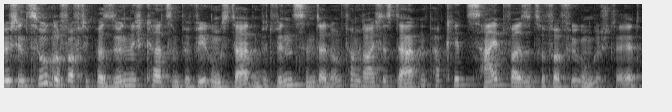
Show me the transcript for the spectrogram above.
Durch den Zugriff auf die Persönlichkeits- und Bewegungsdaten wird Vincent ein umfangreiches Datenpaket zeitweise zur Verfügung gestellt,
